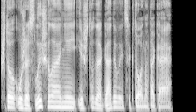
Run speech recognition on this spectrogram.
что уже слышала о ней и что догадывается, кто она такая.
